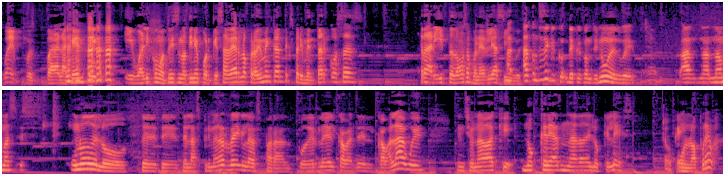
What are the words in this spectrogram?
Güey, pues para la gente, igual y como tú dices, no tiene por qué saberlo, pero a mí me encanta experimentar cosas raritas, vamos a ponerle así, güey. antes de que, de que continúes, güey, ah, na- nada más es uno de los de, de- de las primeras reglas para poder leer el Kabbalah, del Kabbalah, güey, mencionaba que no creas nada de lo que lees, Ok, ponlo a prueba.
